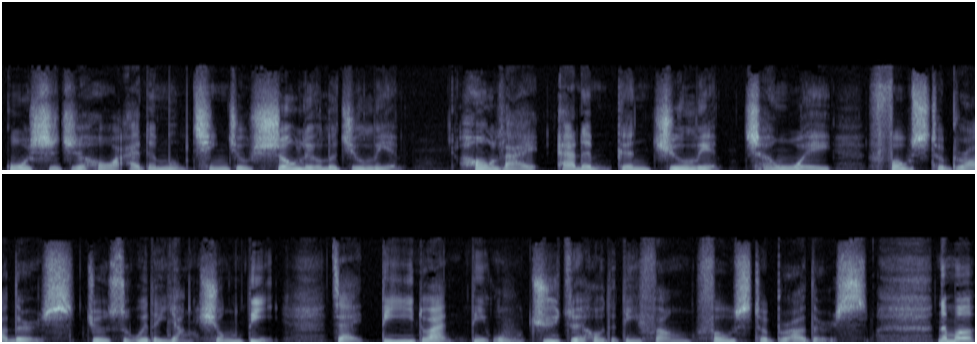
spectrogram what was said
过世之后啊，Adam 母亲就收留了 Julian。后来，Adam 跟 Julian 成为 foster brothers，就是所谓的养兄弟。在第一段第五句最后的地方，foster brothers。那么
